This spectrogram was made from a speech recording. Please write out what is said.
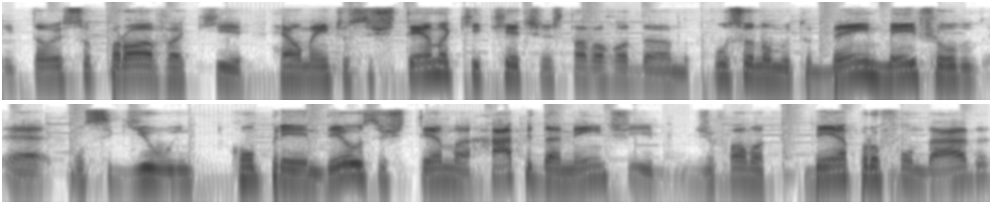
Então isso prova que realmente o sistema que Kitchen estava rodando funcionou muito bem. Mayfield é, conseguiu compreender o sistema rapidamente e de forma bem aprofundada.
